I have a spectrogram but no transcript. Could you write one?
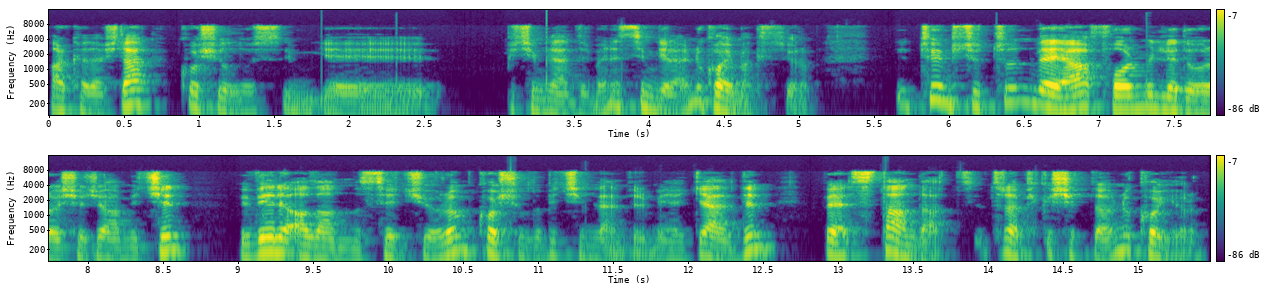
arkadaşlar koşullu e, biçimlendirmenin simgelerini koymak istiyorum. Tüm sütun veya formülle de uğraşacağım için veri alanını seçiyorum. Koşullu biçimlendirmeye geldim ve standart trafik ışıklarını koyuyorum.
